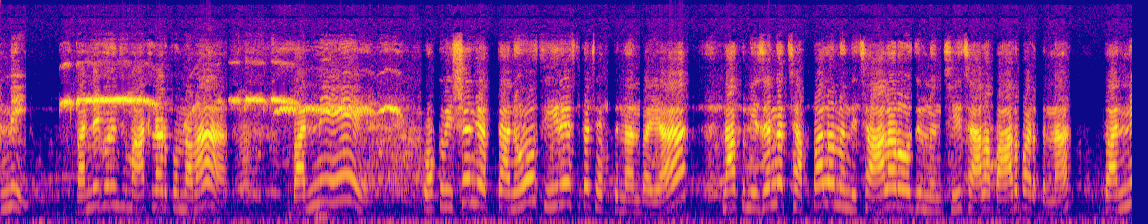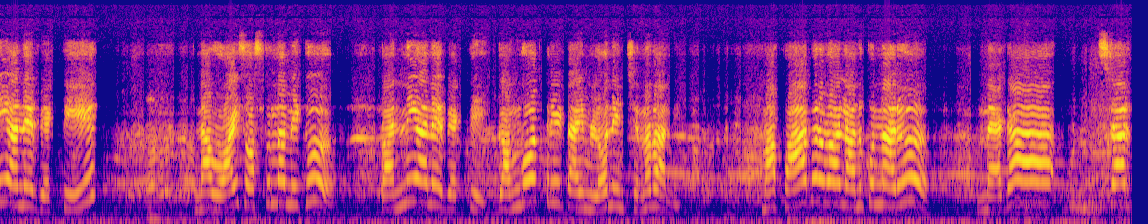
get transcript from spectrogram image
బన్నీ బన్నీ గురించి మాట్లాడుకుందామా? బన్నీ ఒక విషయం చెప్తాను సీరియస్గా చెప్తున్నాను భయ్య. నాకు నిజంగా చెప్పాలని ఉంది చాలా రోజుల నుంచి చాలా బాధపడుతున్నా. బన్నీ అనే వ్యక్తి నా వాయిస్ వస్తుందా మీకు? బన్నీ అనే వ్యక్తి గంగోత్రి టైంలో నేను చిన్నదాన్ని. మా ఫాదర్ వాళ్ళు అనుకున్నారు మెగా స్టార్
